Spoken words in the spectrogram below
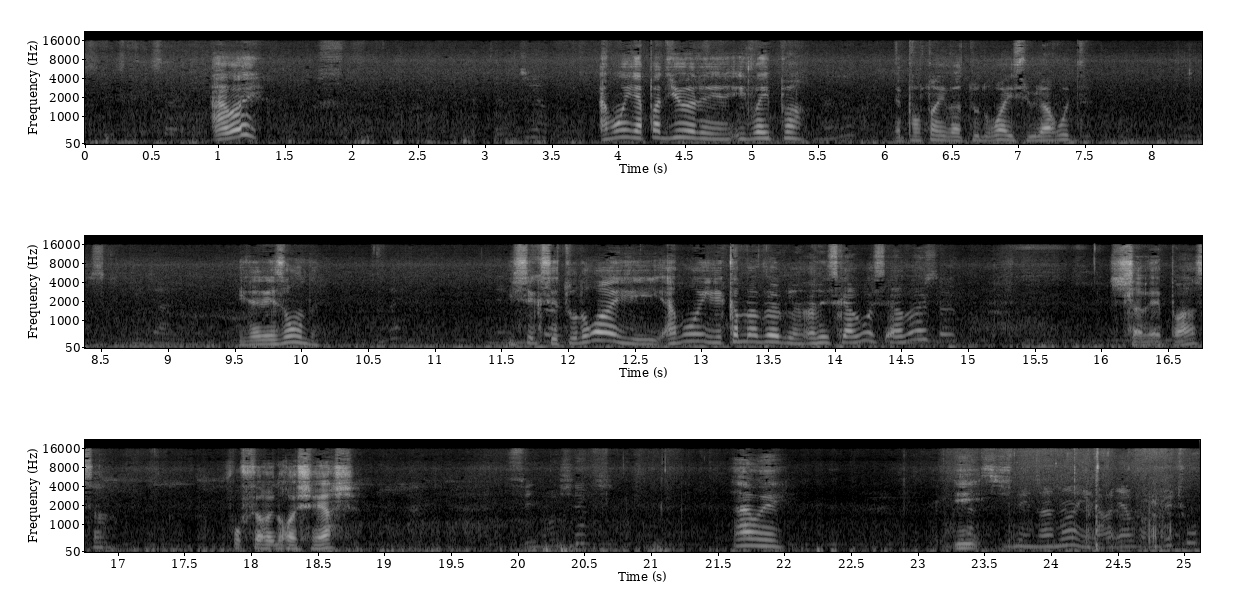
C'est- c'est- ça Ah ouais. Ah bon, il n'y a pas d'yeux, ils ne voient pas. Mais pourtant, il va tout droit, il suit la route. Parce. Il a les ondes. Il sait que c'est tout droit. Il... Ah bon, il est comme aveugle. Un escargot, c'est aveugle? Je savais pas ça. Faut faire une recherche. Fais une recherche. Ah ouais. Regarde, Si je mets ma main, il va rien voir du tout.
